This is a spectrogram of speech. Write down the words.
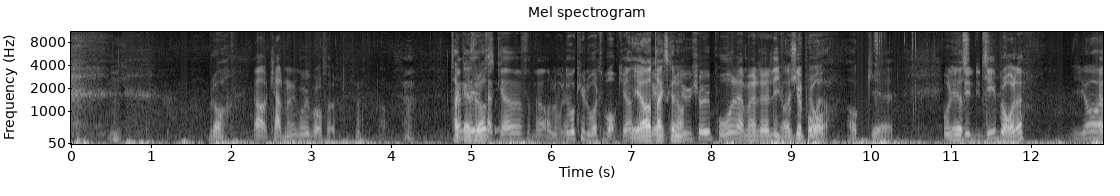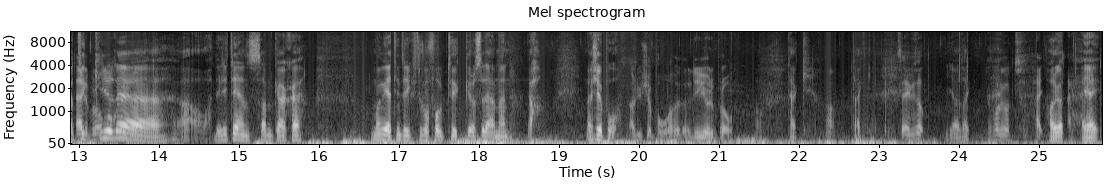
bra. Ja, Kalmen går ju bra för. Tackar Men, för eh, oss. Tacka, ja, det var kul att vara tillbaka. Ja, tack ska ni eh, ha. Du kör ju på det här med eh, liv Jag kör på ja. Och eh, Och det, Just. det, det är bra eller? ja, Är jag det bra tycker det är, ja, det är lite ensamt kanske. Man vet inte riktigt vad folk tycker och sådär men ja, jag kör på. Ja, du kör på. Det gör du bra. Tack. Ja. Tack. Säger vi så. Ja, tack. Ha det gott. Hej. Ha det gott. Hej hej.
